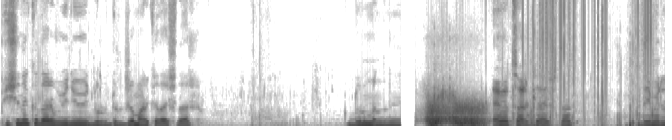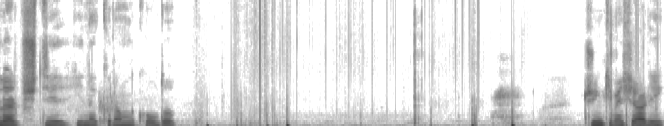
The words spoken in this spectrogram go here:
Pişene kadar videoyu durduracağım arkadaşlar. Durmadın. Evet arkadaşlar. Demirler pişti. Yine karanlık oldu. Çünkü meşaleyi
